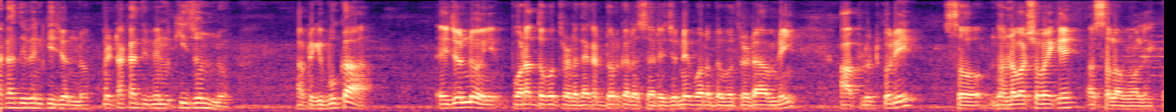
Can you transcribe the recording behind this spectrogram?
টাকা দিবেন কি জন্য? আপনি টাকা দিবেন কি জন্য? আপনি কি বোকা? এই জন্যই বরাদ্দপত্রটা দেখার দরকার আছে, আর এই জন্যই বরাদ্দপত্রটা আমি আপলোড করি। সো ধন্যবাদ সবাইকে। আসসালামু আলাইকুম।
